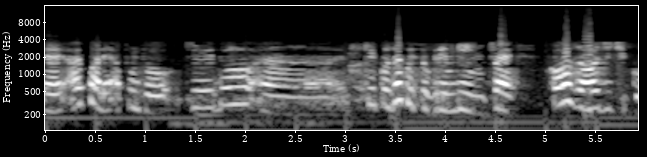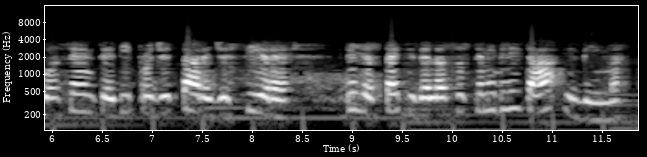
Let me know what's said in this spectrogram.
eh, al quale appunto chiedo eh, che cos'è questo Green Bean, cioè cosa oggi ci consente di progettare e gestire degli aspetti della sostenibilità il BIM.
